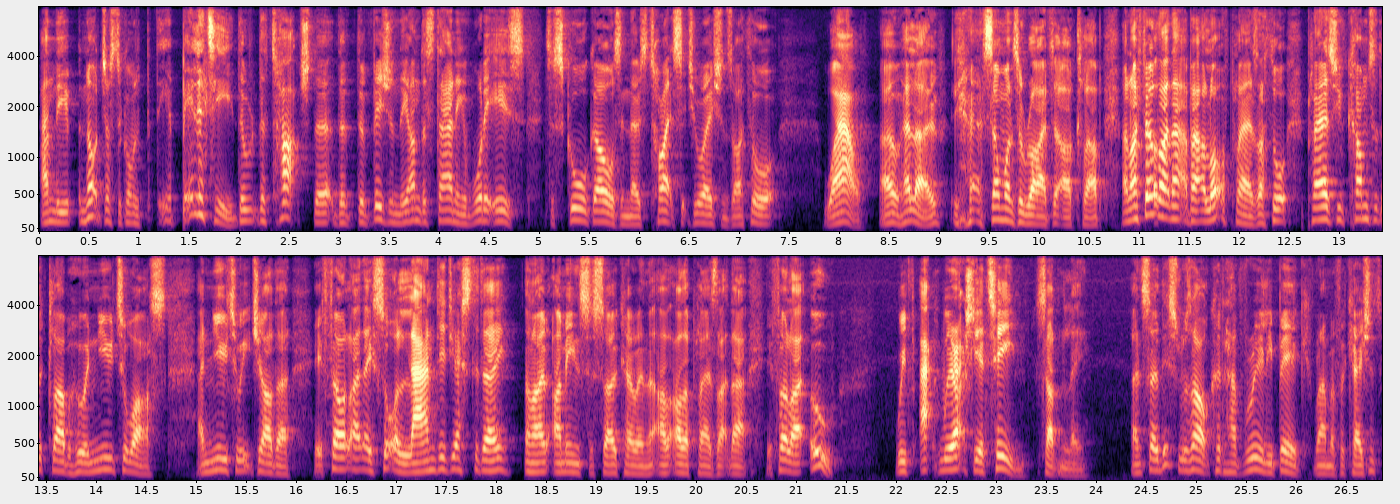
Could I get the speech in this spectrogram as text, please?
and the not just the confidence, but the ability, the the touch, the the, the vision, the understanding of what it is to score goals in those tight situations, I thought wow, oh, hello, yeah, someone's arrived at our club. And I felt like that about a lot of players. I thought players who come to the club who are new to us and new to each other, it felt like they sort of landed yesterday. And I, I mean Sissoko and other players like that. It felt like, oh, we've we're actually a team suddenly. And so this result could have really big ramifications.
